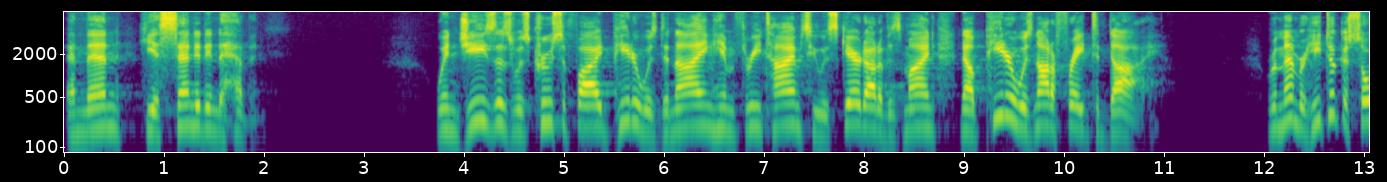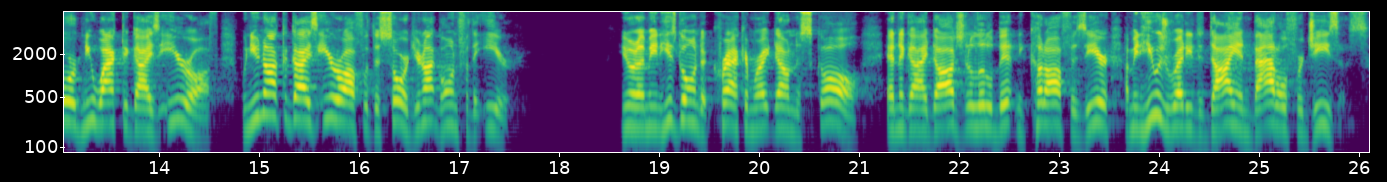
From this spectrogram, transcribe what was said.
and then he ascended into heaven. When Jesus was crucified, Peter was denying him three times. He was scared out of his mind. Now, Peter was not afraid to die. Remember, he took a sword and he whacked a guy's ear off. When you knock a guy's ear off with a sword, you're not going for the ear. You know what I mean? He's going to crack him right down the skull. And the guy dodged a little bit and he cut off his ear. I mean, he was ready to die in battle for Jesus.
